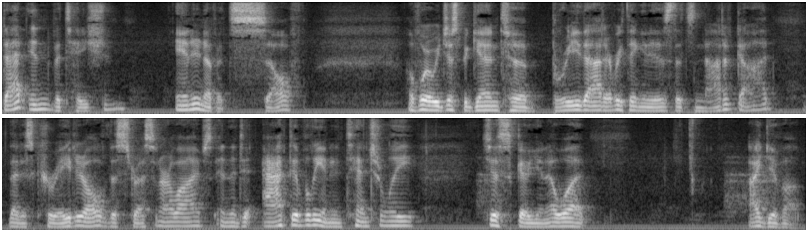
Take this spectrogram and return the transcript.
That invitation, in and of itself, of where we just begin to breathe out everything it is that's not of God, that has created all of the stress in our lives, and then to actively and intentionally just go, you know what? I give up.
